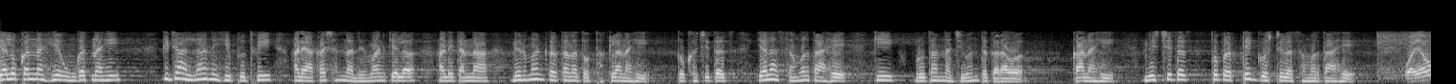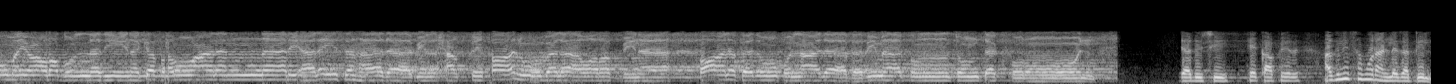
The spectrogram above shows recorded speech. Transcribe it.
या लोकांना हे उमगत नाही की ज्या अल्लाने ही पृथ्वी आणि आकाशांना निर्माण केलं आणि त्यांना निर्माण करताना तो थकला नाही तो खचितच याला समर्थ आहे की मृतांना जिवंत करावं का नाही निश्चितच तो प्रत्येक गोष्टीला समर्थ आहे ويوم يعرض الذين كفروا على النار أليس هذا بالحق قالوا بلى وربنا قال فذوقوا العذاب بما كنتم تكفرون त्या दिवशी हे काफिर अग्नीसमोर आणले जातील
